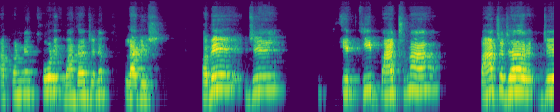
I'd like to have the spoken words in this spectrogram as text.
આપણને થોડીક વાંધાજનક લાગે છે. હવે જે એકથી પાંચમાં પાંચ હજાર જે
